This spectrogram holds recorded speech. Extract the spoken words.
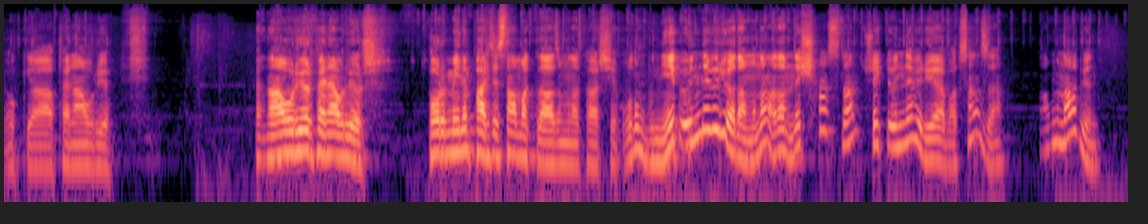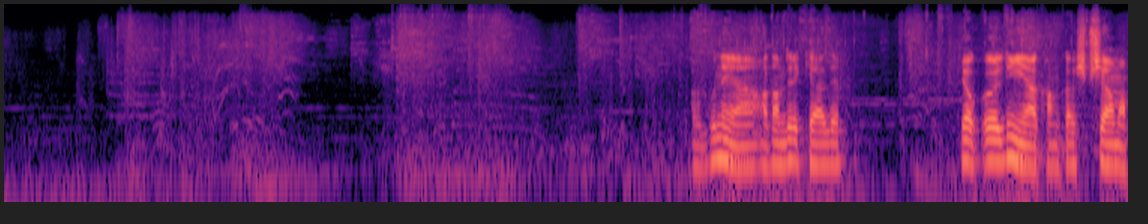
Yok ya fena vuruyor. Fena vuruyor fena vuruyor. Tormen'in parçasını almak lazım buna karşı. Oğlum bu niye hep önüne veriyor adam bundan? Adam ne şans lan. Sürekli önüne veriyor ya baksanıza. Lan bu ne yapıyorsun? Abi bu ne ya? Adam direkt geldi. Yok öldün ya kanka. Hiçbir şey almam.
